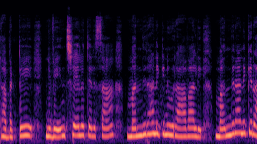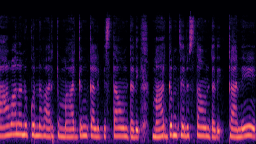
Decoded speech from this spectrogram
కాబట్టి నువ్వేం చేయాలో తెలుసా? మందిరానికి నువ్వు రావాలి. మందిరానికి రావాలనుకున్న వారికి మార్గం కల్పిస్తూ ఉంటుంది. మార్గం తెలుస్తూ ఉంటుంది. కానీ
